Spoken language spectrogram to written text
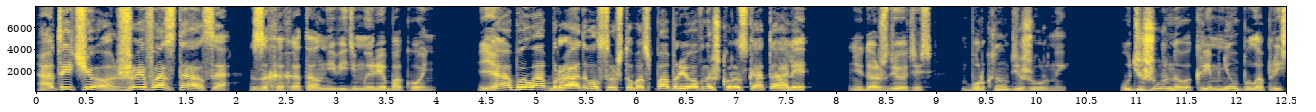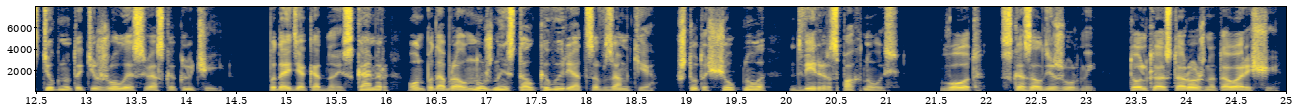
«А ты чё, жив остался?» — захохотал невидимый рябоконь. «Я был обрадовался, что вас по бревнышку раскатали». «Не дождётесь», — буркнул дежурный. У дежурного к ремню была пристегнута тяжелая связка ключей. Подойдя к одной из камер, он подобрал нужный и стал ковыряться в замке. Что-то щелкнуло, дверь распахнулась. «Вот», — сказал дежурный, — «только осторожно, товарищи,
